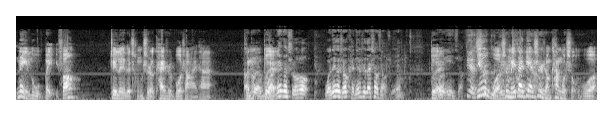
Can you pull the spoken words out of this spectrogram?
内陆北方这类的城市开始播上海滩，可能、啊、对我那个时候，我那个时候肯定是在上小学，我有对，印象。电视因为我是没在电视上。看过首播，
